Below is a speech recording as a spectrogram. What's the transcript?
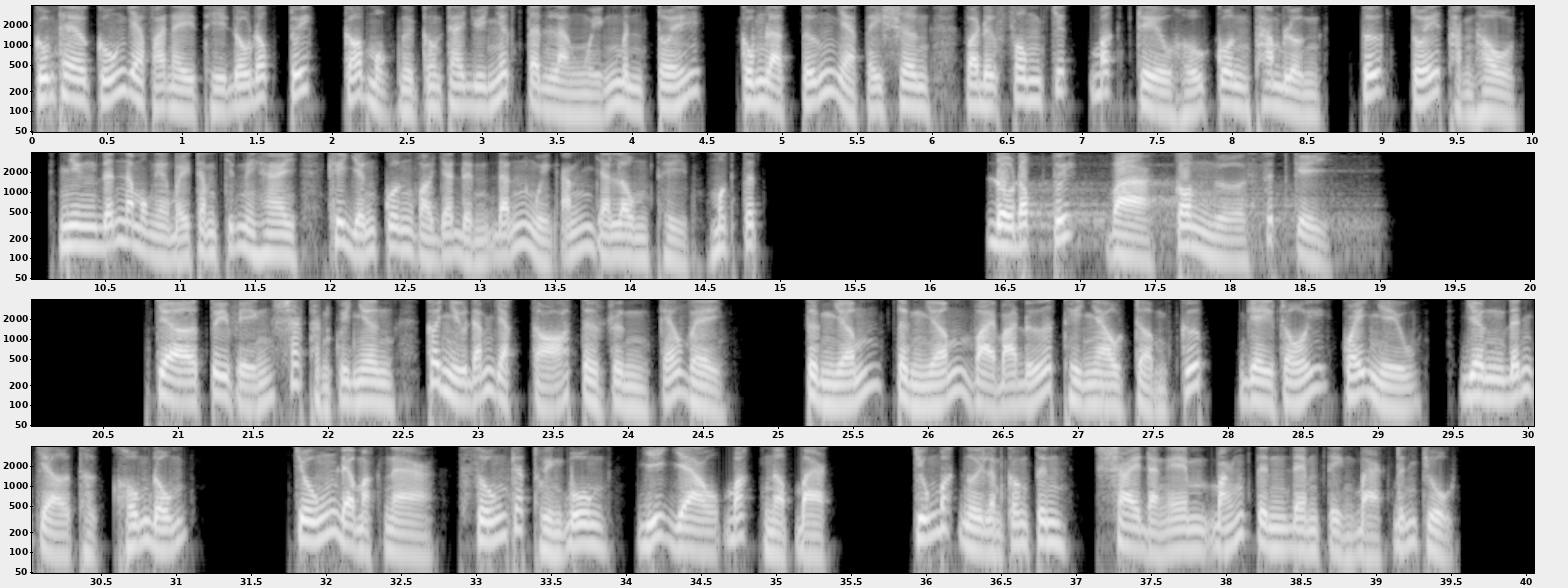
Cũng theo cuốn gia phả này thì Đô Đốc Tuyết có một người con trai duy nhất tên là Nguyễn Minh Tuế, cũng là tướng nhà Tây Sơn và được phong chức Bắc Triều hữu quân tham luận, tước Tuế thành hầu. Nhưng đến năm 1792, khi dẫn quân vào gia định đánh Nguyễn Ánh Gia Long thì mất tích. Đô Đốc Tuyết và con ngựa xích kỳ Chợ Tuy Viễn sát thành quy nhân, có nhiều đám giặc cỏ từ rừng kéo về. Từng nhóm, từng nhóm vài ba đứa thì nhau trộm cướp, gây rối, quấy nhiễu, dân đến chợ thật khốn đốn. Chúng đeo mặt nạ, xuống các thuyền buôn, dí dao bắt nộp bạc. Chúng bắt người làm con tin, sai đàn em bắn tin đem tiền bạc đến chuột.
